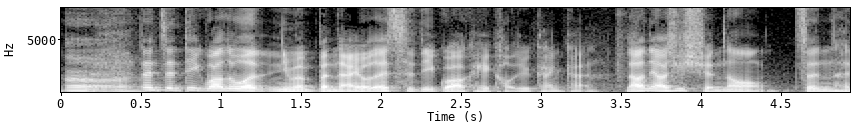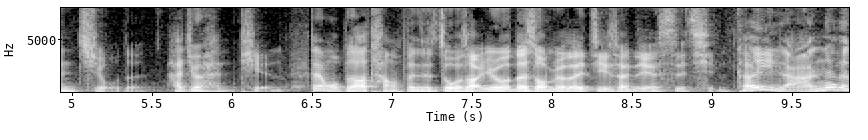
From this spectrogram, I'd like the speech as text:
嗯，但蒸地瓜，如果你们本来有在吃地瓜，可以考虑看看。然后你要去选那种蒸很久的，它就很甜。但我不知道糖分是多少，因为我那时候没有在计算这件事情。可以啦，那个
